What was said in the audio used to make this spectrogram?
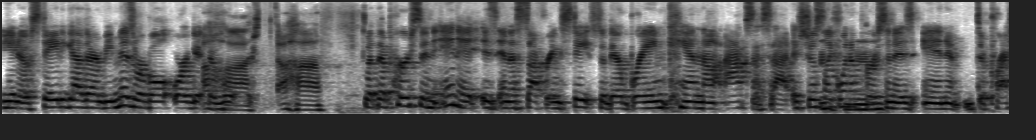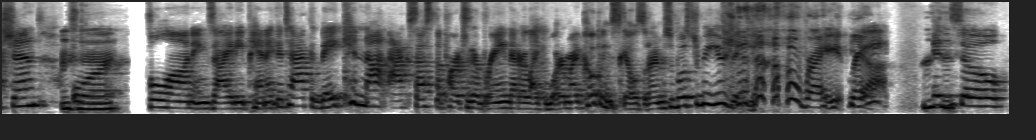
you know stay together and be miserable or get uh-huh. divorced uh-huh but the person in it is in a suffering state so their brain cannot access that it's just like mm-hmm. when a mm-hmm. person is in depression mm-hmm. or full on anxiety panic attack, they cannot access the parts of their brain that are like, what are my coping skills that I'm supposed to be using? right. Right. Yeah. Mm-hmm. And so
